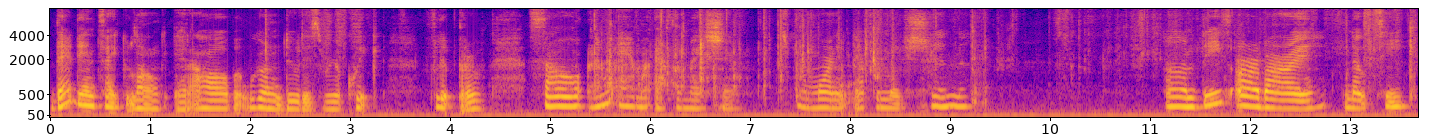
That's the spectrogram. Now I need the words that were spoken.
that didn't take long at all, but we're going to do this real quick flip through. So let me add my affirmation, my morning affirmation. Um, these are by Notique.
